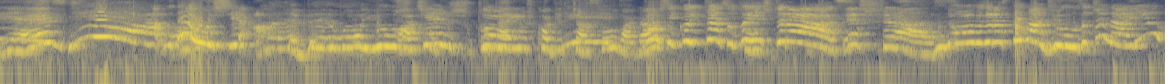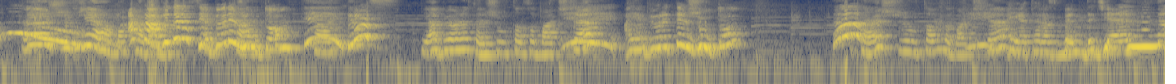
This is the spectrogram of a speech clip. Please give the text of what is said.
Jest! Yeah, udało się, ale było już ciężko. Tutaj już koniec czasu, uwaga. Właśnie koniec czasu, to jeszcze raz. Jeszcze raz. No, to teraz ty, Madziu, zaczynaj! Juhu! Ja już wzięłam Aha, makaron. to teraz ja biorę Tak. żółtą. Tak. Raz, Ja biorę też żółtą, zobaczcie. a ja biorę też żółtą. Też żółtą, zobaczcie. A ja teraz będę dzielna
